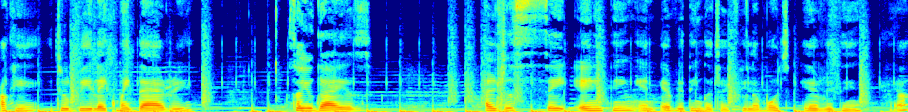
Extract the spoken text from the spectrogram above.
okay, it will be like my diary. So you guys, I'll just say anything and everything that I feel about everything. Yeah.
